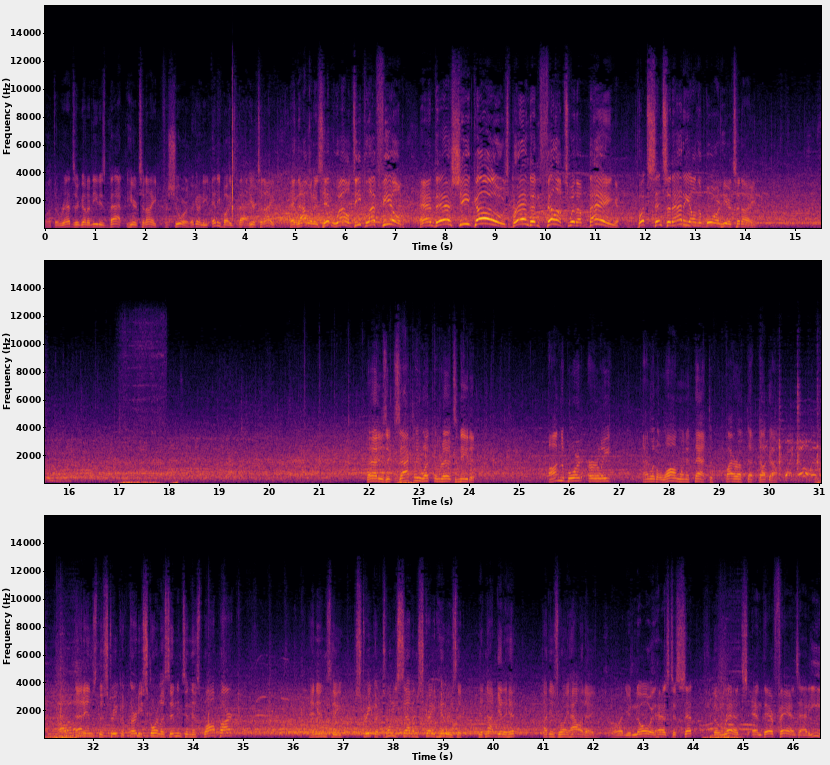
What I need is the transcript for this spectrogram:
But the Reds are going to need his bat here tonight for sure. They're going to need anybody's bat here tonight. And that one is hit well deep left field. And there she goes. Brandon Phillips with a bang puts Cincinnati on the board here tonight. That is exactly what the Reds needed. On the board early and with a long one at that to fire up that dugout. That ends the streak of 30 scoreless innings in this ballpark and ends the streak of 27 straight hitters that did not get a hit against Roy Halladay. Well, you know it has to set the Reds and their fans at ease.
